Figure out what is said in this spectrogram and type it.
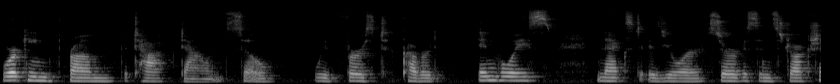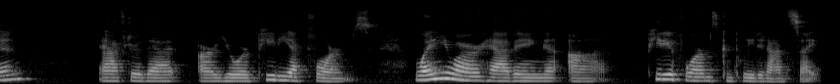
working from the top down. So we've first covered invoice, next is your service instruction, after that are your PDF forms. When you are having uh, PDF forms completed on site,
